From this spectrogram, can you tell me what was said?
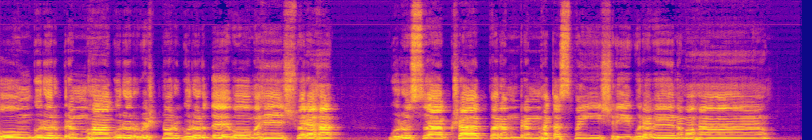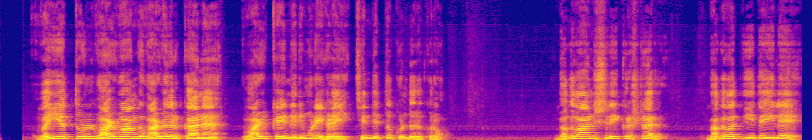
ஓம் குருர் பிரம்மா குருர் விஷ்ணுர் குருர் தேவோ மகேஸ்வர குரு சாட்சாத் பரம் பிரம்ம தஸ்மை ஸ்ரீ குரவே நம வையத்துள் வாழ்வாங்கு வாழ்வதற்கான வாழ்க்கை நெறிமுறைகளை சிந்தித்து கொண்டிருக்கிறோம். பகவான் ஸ்ரீகிருஷ்ணர் பகவத்கீதையிலே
